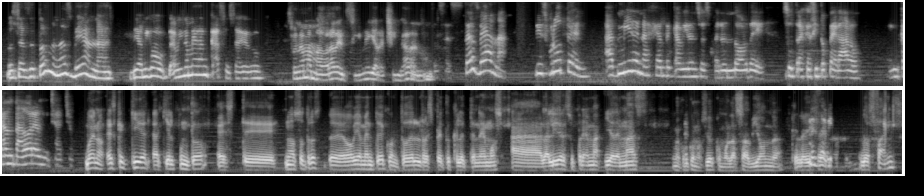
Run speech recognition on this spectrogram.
Entonces, de todas maneras, véanla. Y amigo, a mí no me hagan caso, o sea, yo- Es una mamadora del cine y a la chingada, ¿no? Entonces, ustedes véanla, disfruten, admiren a Henry Cavill en su esplendor de su trajecito pegado. Encantador el muchacho. Bueno, es que aquí, aquí el punto, este, nosotros eh, obviamente con todo el respeto que le tenemos a la líder suprema y además Mejor conocido como la sabionda. que le dicen los fans,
